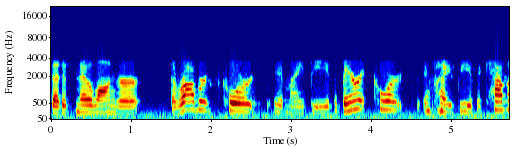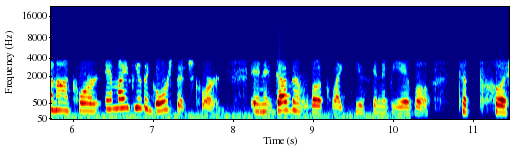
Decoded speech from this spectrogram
that it's no longer the Roberts court, it might be the Barrett court, it might be the Kavanaugh court, it might be the Gorsuch court. And it doesn't look like he's going to be able to push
